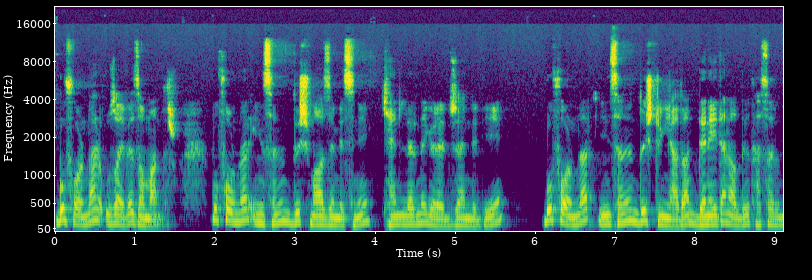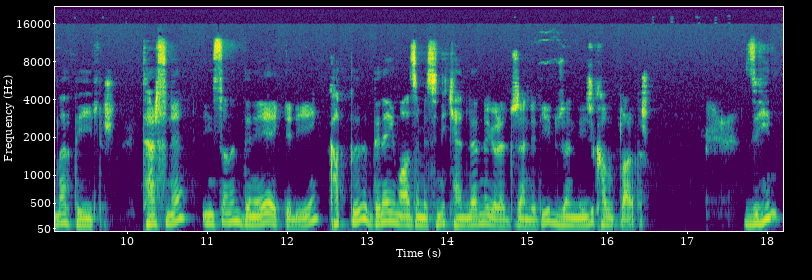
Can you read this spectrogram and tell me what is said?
Bu formlar uzay ve zamandır. Bu formlar insanın dış malzemesini kendilerine göre düzenlediği, bu formlar insanın dış dünyadan, deneyden aldığı tasarımlar değildir. Tersine insanın deneye eklediği, kattığı deney malzemesini kendilerine göre düzenlediği düzenleyici kalıplardır. Zihin,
